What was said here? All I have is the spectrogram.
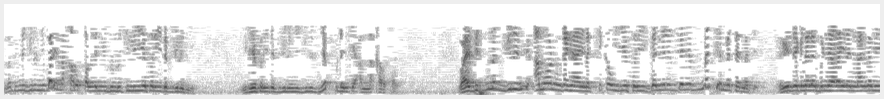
nga fi ne jullit ñu bari naqaru xol la ñuy dund ci li yéefar yi def jullit ñi li yéefar yi def jullit ñi jullit ñëpp dañ cee am naqaru xol waaye bis bu nag jullit bi amoon ngañaay nag ci kaw yéefar yi gañe leen gañe bu méttee méttee méttee da ngay dégg léeg-léeg bu ñu rey nañ nangami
